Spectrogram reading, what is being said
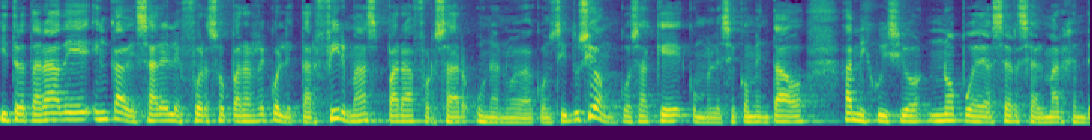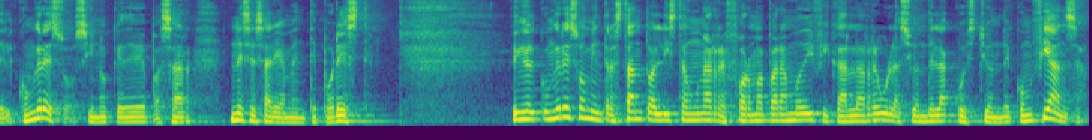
y tratará de encabezar el esfuerzo para recolectar firmas para forzar una nueva constitución, cosa que, como les he comentado, a mi juicio no puede hacerse al margen del Congreso, sino que debe pasar necesariamente por este. En el Congreso, mientras tanto, alistan una reforma para modificar la regulación de la cuestión de confianza.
